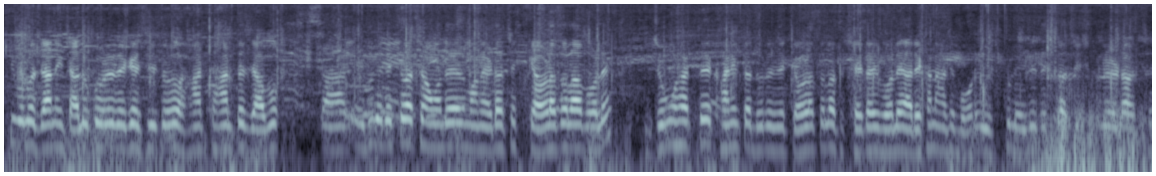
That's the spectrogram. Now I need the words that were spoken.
কি বলব, জানি, চালু করে রেখেছি, তো হাঁটতে হাঁটতে যাব। আর এদিকে দেখতে পাচ্ছ আমাদের মানে এটা হচ্ছে কেওড়াতলা বলে। জমুহাট থেকে খানিকটা দূরে যে কেওড়াতলা সেটাই বলে। আর এখানে আছে বড় স্কুল, এই যে দেখতে পাচ্ছি স্কুলের এটা হচ্ছে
